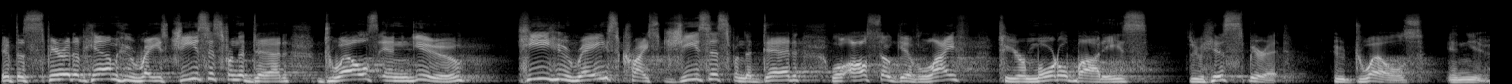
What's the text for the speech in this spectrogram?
If the spirit of him who raised Jesus from the dead dwells in you, he who raised Christ Jesus from the dead will also give life to your mortal bodies through his spirit who dwells in you.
